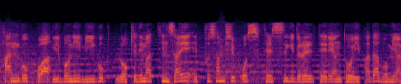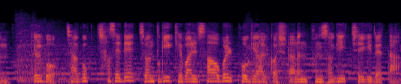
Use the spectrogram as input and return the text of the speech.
한국과 일본이 미국 로키드 마틴사의 F-35 스텔스 기들을 대량 도입하다 보면 결국 자국 차세대 전투기 개발 사업을 포기할 것이라는 분석이 제기됐다.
